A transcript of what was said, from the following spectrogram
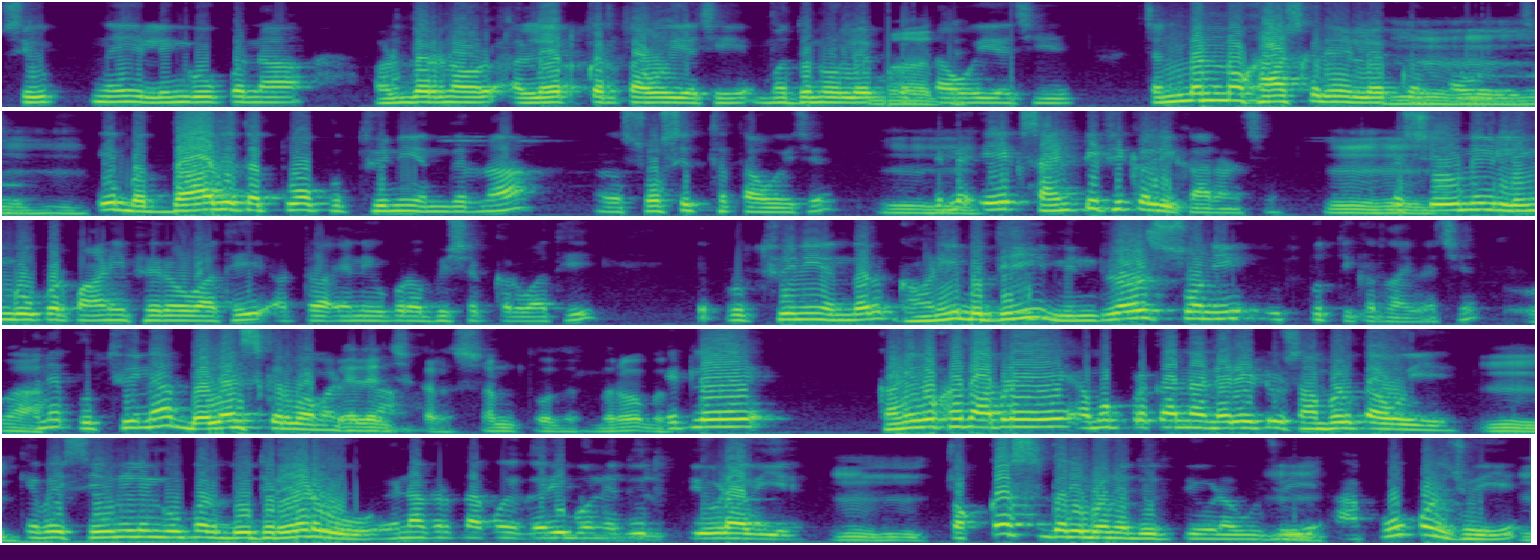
શિવની લિંગ ઉપરના હળદરનો લેપ કરતા હોઈએ છીએ મધનો લેપ કરતા હોઈએ છીએ ચંદનનો ખાસ કરીને લેપ કરતા હોઈએ છીએ. એ બધા જ તત્વો પૃથ્વીની અંદરના શોષિત થતા હોય છે. એટલે એક સાયન્ટિફિકલી કારણ છે. કે શિવની લિંગ ઉપર પાણી ફેરવવાથી અથવા એની ઉપર અભિષેક કરવાથી એ પૃથ્વીની અંદર ઘણી બધી મિનરલ્સોની ઉત્પત્તિ કરતા આવ્યા છે. અને પૃથ્વીના બેલેન્સ કરવા માટે બેલેન્સ કર સમતોલન બરોબર. એટલે ઘણી વખત આપણે અમુક પ્રકારના નેરેટિવ સાંભળતા હોઈએ કે ભાઈ શિવલિંગ ઉપર દૂધ રેડવું એના કરતા કોઈ ગરીબોને દૂધ પીવડાવીએ. ચોક્કસ ગરીબોને દૂધ પીવડાવવું જોઈએ આપવું પણ જોઈએ.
